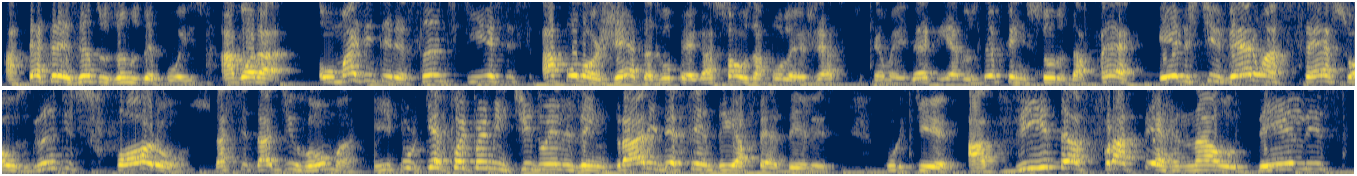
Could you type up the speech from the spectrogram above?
até 300 anos depois. Agora, o mais interessante é que esses apologetas, vou pegar só os apologetas para ter uma ideia, que eram os defensores da fé, eles tiveram acesso aos grandes fóruns da cidade de Roma. E por que foi permitido eles entrar e defender a fé deles? Porque a vida fraternal deles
